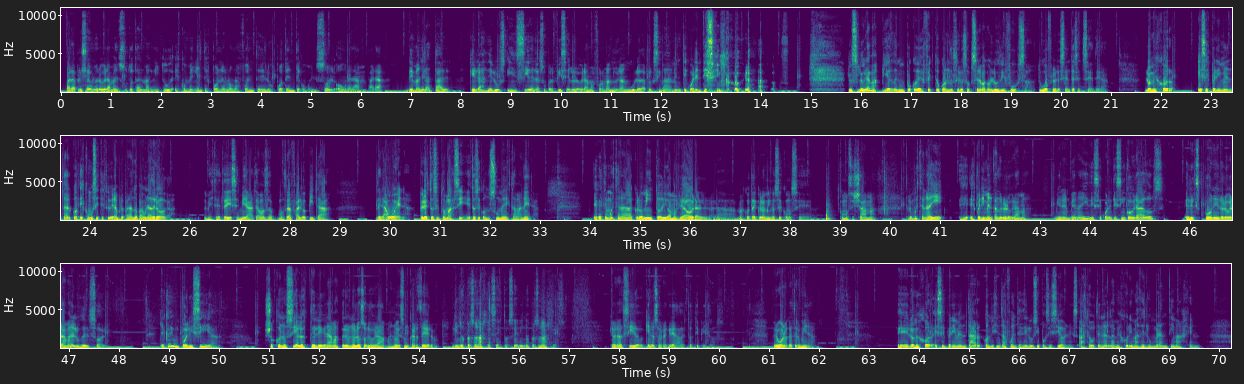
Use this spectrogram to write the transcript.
Para apreciar un holograma en su total magnitud es conveniente exponerlo a una fuente de luz potente como el sol o una lámpara, de manera tal que el haz de luz incida en la superficie del holograma formando un ángulo de aproximadamente 45 grados. Los hologramas pierden un poco de efecto cuando se los observa con luz difusa, tubos fluorescentes, etc. Lo mejor es experimentar con... Es como si te estuvieran preparando para una droga. Te dicen, mira, te vamos a mostrar falopita de la buena. Pero esto se toma así, esto se consume de esta manera. Y acá te muestran a Cromito, digámosle ahora, a la mascota de Cromi, no sé cómo se, cómo se llama. Te lo muestran ahí eh, experimentando el holograma. Miren, ven ahí, dice 45 grados. Él expone el holograma a la luz del sol. Y acá hay un policía. Yo conocía los telegramas, pero no los hologramas, no, es un cartero. Lindos personajes estos, ¿eh? Lindos personajes. ¿Qué habrá sido? ¿Quién los habrá creado estos tipitos? Pero bueno, acá termina. Eh, lo mejor es experimentar con distintas fuentes de luz y posiciones, hasta obtener la mejor y más deslumbrante imagen.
